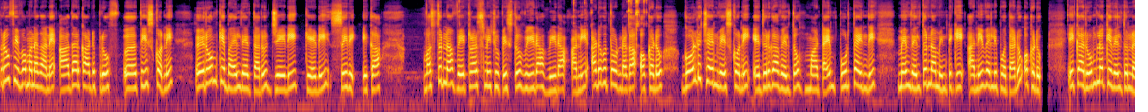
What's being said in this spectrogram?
ప్రూఫ్ ఇవ్వమనగానే ఆధార్ కార్డు ప్రూఫ్ తీసుకొని రూమ్కి బయలుదేరుతారు. జేడి కేడి సిరి. ఇక వస్తున్న వెయిట్రస్ని చూపిస్తూ వీడా వీడా అని అడుగుతూ ఉండగా ఒకడు గోల్డ్ చైన్ వేసుకొని ఎదురుగా వెళ్తూ మా టైం పూర్తయింది మేము వెళ్తున్నాం ఇంటికి అని వెళ్ళిపోతాడు ఒకడు. ఇక రూమ్లోకి వెళ్తున్న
